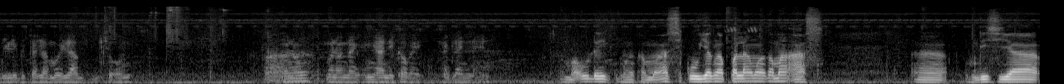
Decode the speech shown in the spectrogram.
dili bitala mo ilag soon. Ano, manang nang ingani ko kay naglain-lain. mauday mga kamaas si kuya nga pala mga kamaas Ah, hindi siya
